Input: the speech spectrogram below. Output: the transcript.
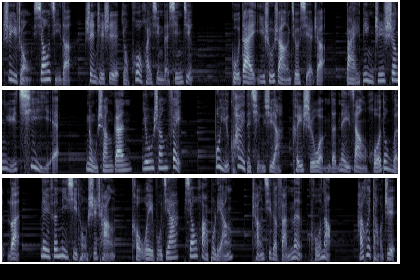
是一种消极的，甚至是有破坏性的心境。古代医书上就写着：“百病之生于气也，怒伤肝，忧伤肺。”不愉快的情绪啊，可以使我们的内脏活动紊乱，内分泌系统失常，口味不佳，消化不良，长期的烦闷苦恼，还会导致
